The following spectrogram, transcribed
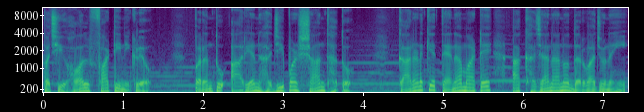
પછી હોલ ફાટી નીકળ્યો. પરંતુ આર્યન હજી પણ શાંત હતો, કારણ કે તેના માટે આ ખજાનાનો દરવાજો નહીં,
